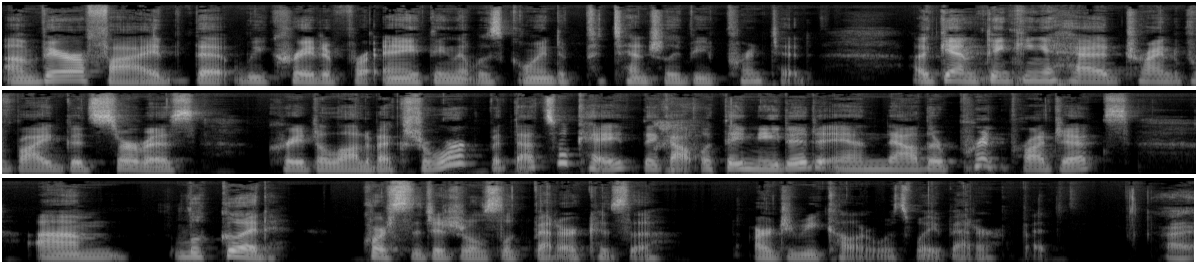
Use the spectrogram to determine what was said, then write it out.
um, verified that we created for anything that was going to potentially be printed. Again, thinking ahead, trying to provide good service created a lot of extra work, but that's okay. They got what they needed, and now their print projects um, look good. Of course, the digitals look better because the RGB color was way better. But I,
